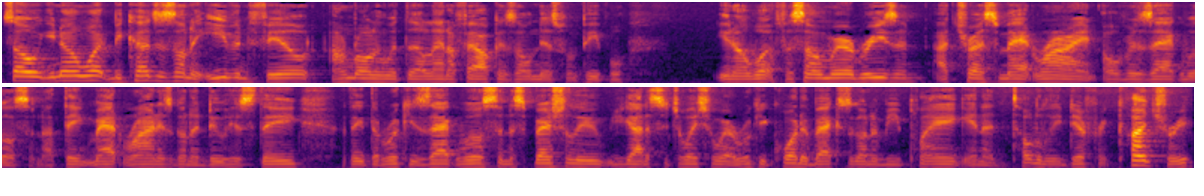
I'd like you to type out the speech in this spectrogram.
So, you know what? Because it's on an even field, I'm rolling with the Atlanta Falcons on this one, people. You know what? For some weird reason, I trust Matt Ryan over Zach Wilson. I think Matt Ryan is going to do his thing. I think the rookie Zach Wilson, especially, you got a situation where a rookie quarterback is going to be playing in a totally different country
